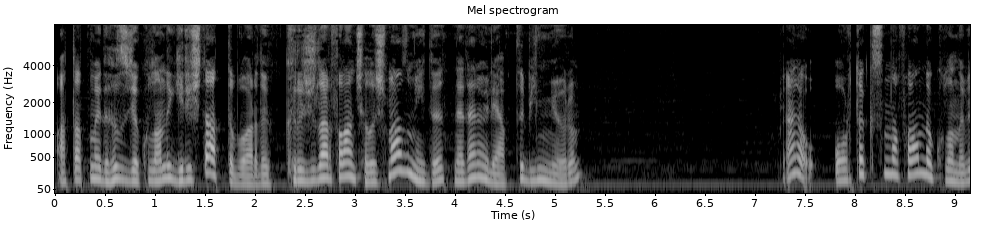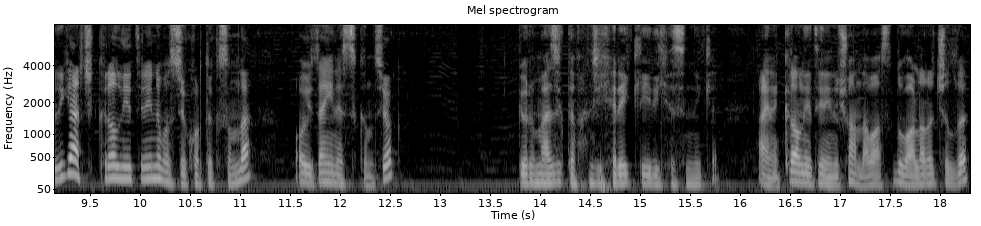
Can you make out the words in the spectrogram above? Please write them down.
Atlatmayı da hızlıca kullandı. Girişte attı bu arada. Kırıcılar falan çalışmaz mıydı? Neden öyle yaptı bilmiyorum. Yani orta kısımda falan da kullanabilir. Gerçi kralın yeteneğini basacak orta kısımda. O yüzden yine sıkıntı yok. Görünmezlik de bence gerekliydi kesinlikle. Aynen kralın yeteneğini şu anda bastı. Duvarlar açıldı.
